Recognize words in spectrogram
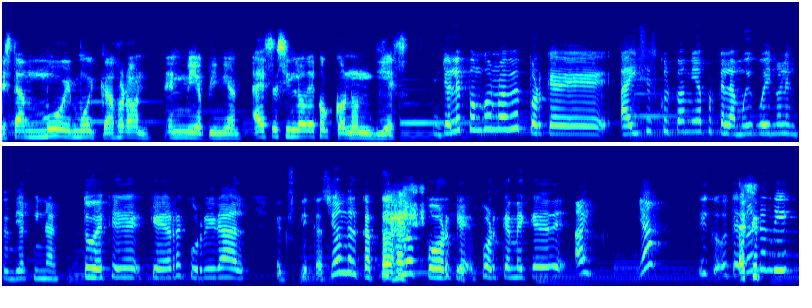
está muy, muy cabrón, en mi opinión. A ese sí lo dejo con un 10. Yo le pongo 9 porque ahí sí es culpa mía porque la muy güey no la entendí al final. Tuve que, recurrir a la explicación del capítulo porque, porque me quedé de, ay, ya, es no que, entendí.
